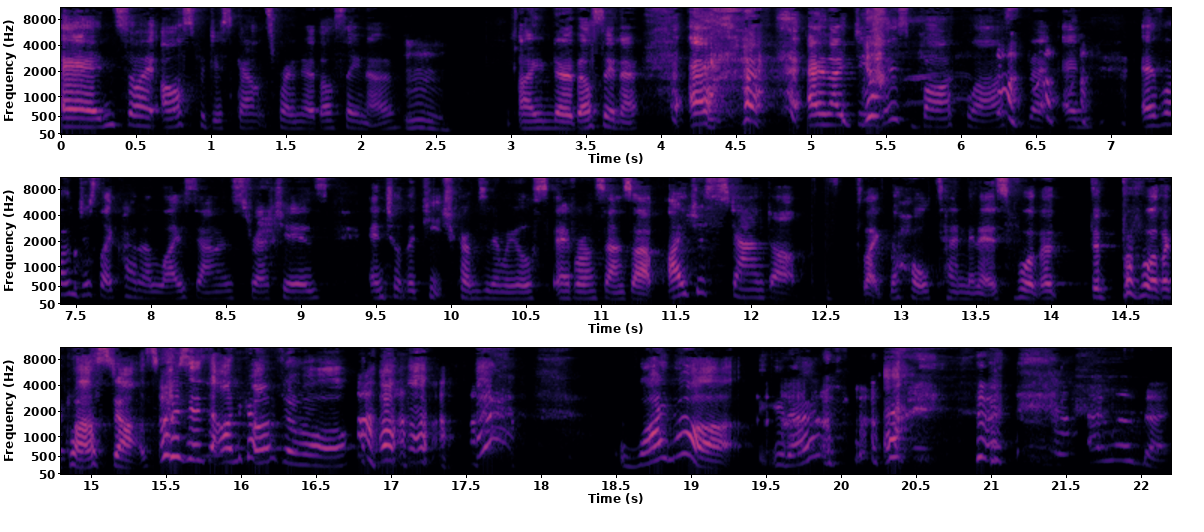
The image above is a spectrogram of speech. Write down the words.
And so I ask for discounts where I know they'll say no. Mm. I know they'll say no. and I do this bar class that, and everyone just like kind of lies down and stretches until the teacher comes in and we all everyone stands up. I just stand up like the whole 10 minutes before the, the before the class starts because it's uncomfortable why not you know I love that.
